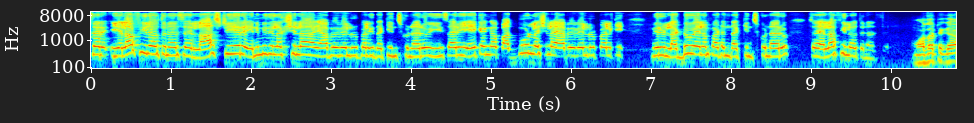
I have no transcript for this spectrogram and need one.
sir ఎలా ఫీల్ అవుతున్నారు సార్ లాస్ట్ ఇయర్ ఎనిమిది లక్షల యాభై వేల రూపాయలకి దక్కించుకున్నారు. ఈసారి ఏకంగా పదమూడు లక్షల యాభై వేల రూపాయలకి మీరు లడ్డు వేలంపాటను దక్కించుకున్నారు. సో ఎలా ఫీల్ అవుతున్నారు సార్ మొదటగా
